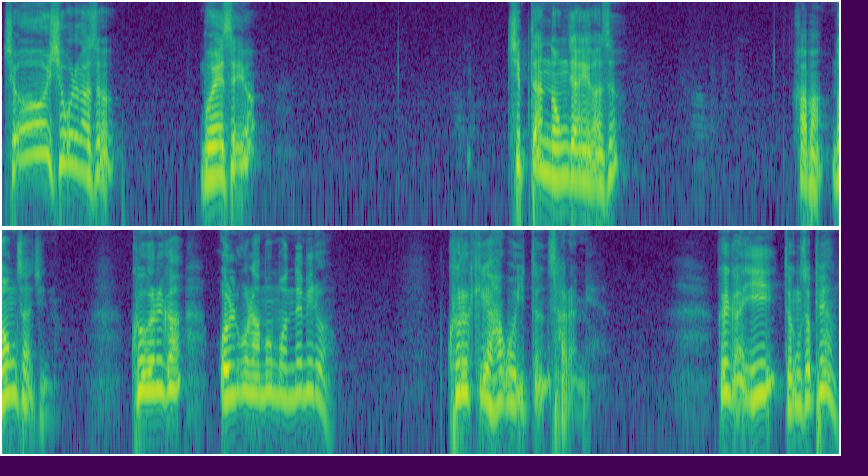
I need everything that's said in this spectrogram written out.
저 시골에 가서 뭐 했어요? 집단 농장에 가서 하방 농사짓는. 그 그러니까 얼굴 한번 못 내밀어. 그렇게 하고 있던 사람이에요. 그러니까 이 등소평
